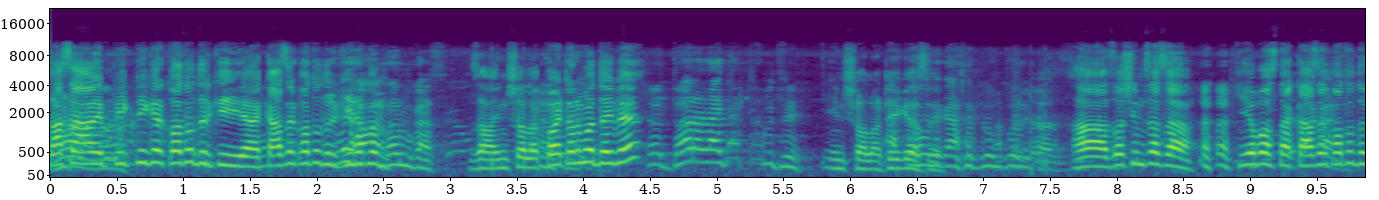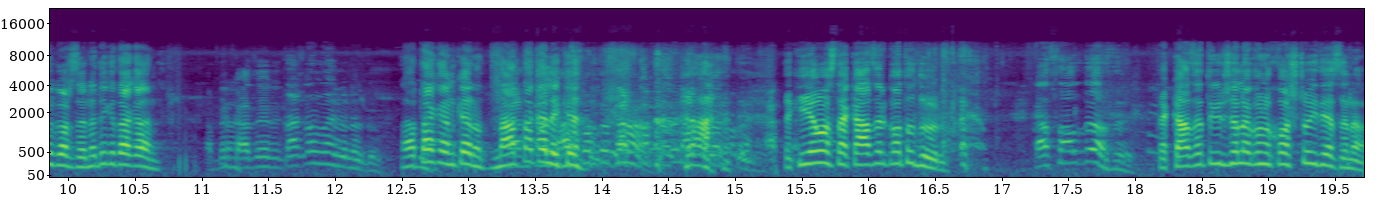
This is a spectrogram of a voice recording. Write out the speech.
চাচা ওই পিকনিকের কত দূর কি কাজের কত দূর? কি রকম যা ইনশাল্লাহ। কয়টার মধ্যে ইনশাল্লাহ ঠিক আছে। হ্যাঁ জসিম চাচা কি অবস্থা? কাজের কত দূর করছেন? এদিকে তাকান। না তাকান কেন? না তাকালে কি? অবস্থা? কাজের কত দূর? তা কাজে তো ইনশাল্লাহ কোনো কষ্ট হইতেছে না।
